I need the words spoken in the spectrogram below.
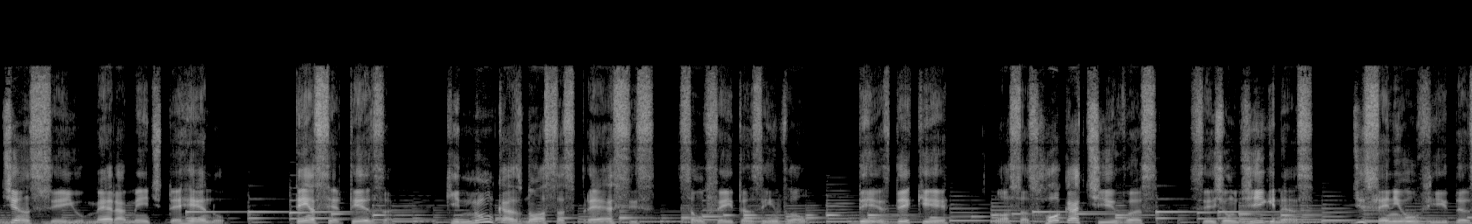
de anseio meramente terreno. Tenha certeza que nunca as nossas preces são feitas em vão, desde que nossas rogativas sejam dignas de serem ouvidas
